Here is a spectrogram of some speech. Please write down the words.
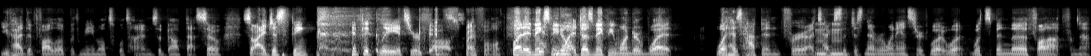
you've had to follow up with me multiple times about that. So, so I just think typically it's your fault, It's my fault. but it makes we me. It does make me wonder what what has happened for a text Mhm. that just never went answered. What what what's been the fallout from that?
